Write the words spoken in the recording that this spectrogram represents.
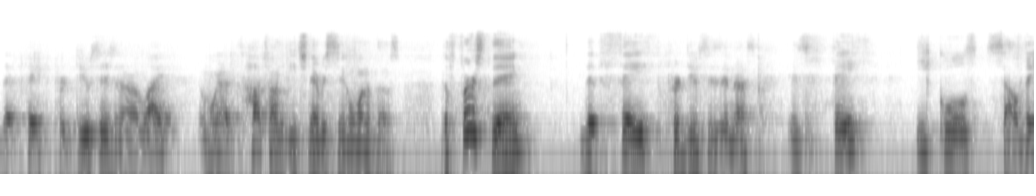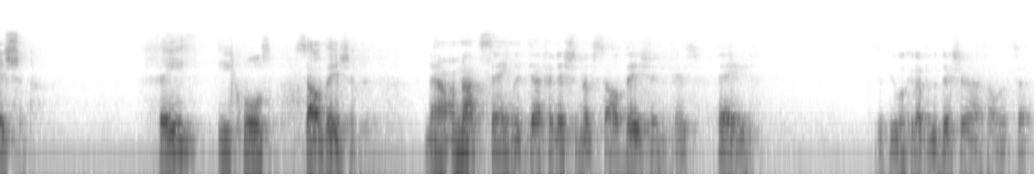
that faith produces in our life, and we're going to touch on each and every single one of those. The first thing that faith produces in us is faith equals salvation. Faith equals salvation. Now, I'm not saying the definition of salvation is faith, because if you look it up in the dictionary, that's not what it says.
